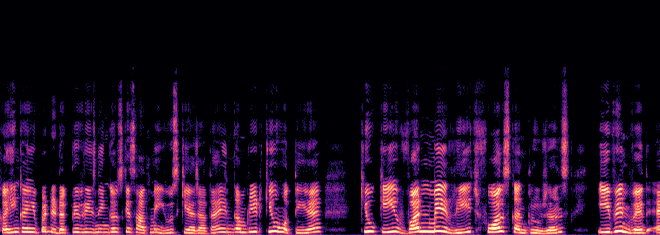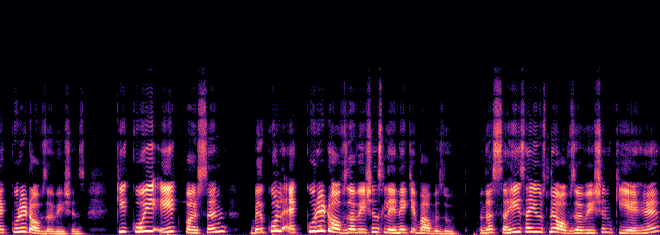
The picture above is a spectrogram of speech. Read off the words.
कहीं कहीं पर डिडक्टिव रीजनिंग का उसके साथ में यूज़ किया जाता है। इनकम्प्लीट क्यों होती है? क्योंकि one may reach false conclusions even with accurate observation कि कोई एक पर्सन बिल्कुल एक्यूरेट ऑब्जर्वेशन लेने के बावजूद मतलब सही सही उसने ऑब्जर्वेशन किए हैं,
